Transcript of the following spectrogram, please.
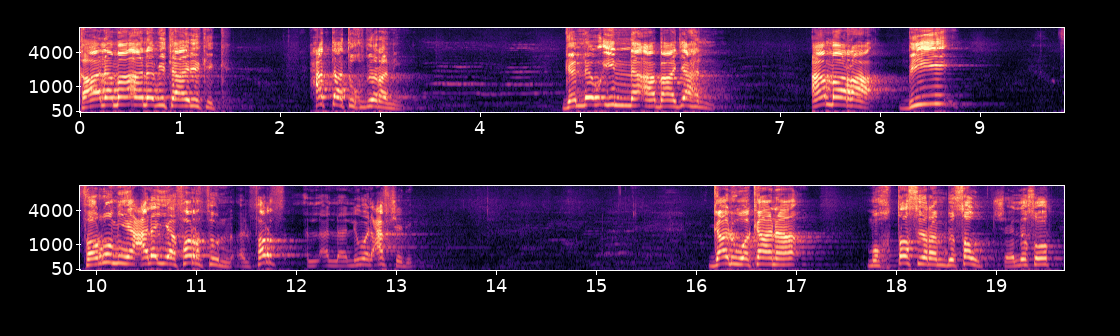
قال ما أنا بتاركك حتى تخبرني. قال له إن أبا جهل أمر بي فرمي علي فرث الفرث اللي هو العفشة دي. قالوا وكان مختصرا بصوت. شايل له صوت؟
